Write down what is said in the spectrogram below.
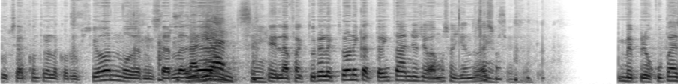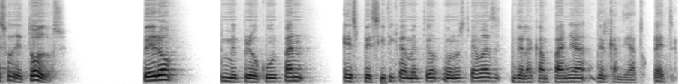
luchar contra la corrupción, modernizar la, la eh, la factura electrónica, 30 años llevamos oyendo eso. me preocupa eso de todos, pero me preocupan específicamente unos temas de la campaña del candidato Petro.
